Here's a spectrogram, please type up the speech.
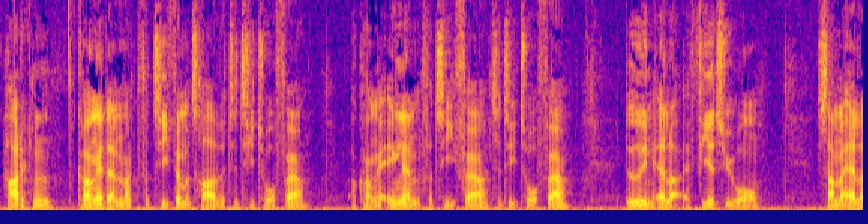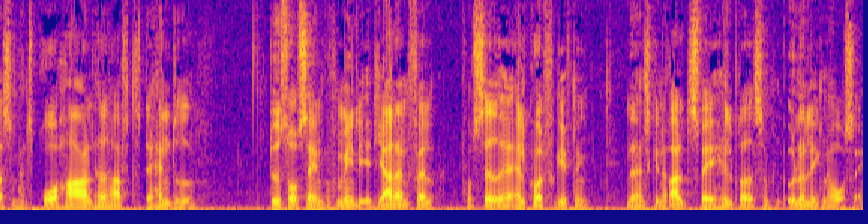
Hardeknud, konge af Danmark fra 1035 til 1042 og konge af England fra 1040 til 1042, døde i en alder af 24 år, samme alder som hans bror Harald havde haft, da han døde. Dødsårsagen var formentlig et hjerteanfald, forårsaget af alkoholforgiftning, med hans generelt svage helbred som den underliggende årsag.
